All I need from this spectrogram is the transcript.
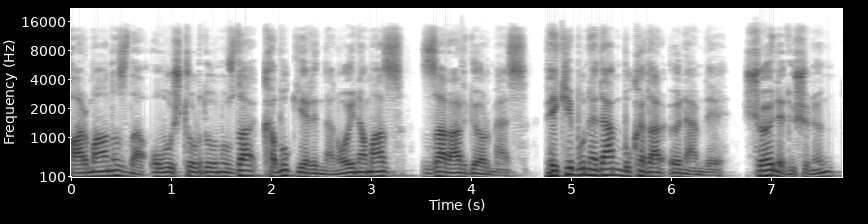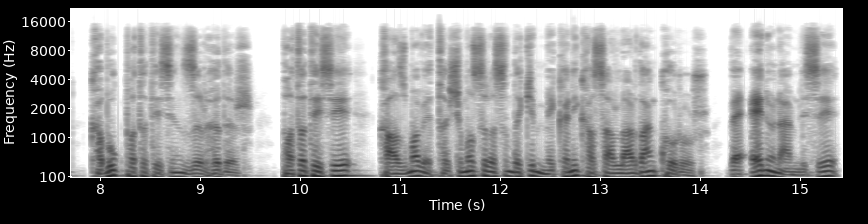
Parmağınızla ovuşturduğunuzda kabuk yerinden oynamaz, zarar görmez. Peki bu neden bu kadar önemli? Şöyle düşünün, kabuk patatesin zırhıdır. Patatesi kazma ve taşıma sırasındaki mekanik hasarlardan korur ve en önemlisi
